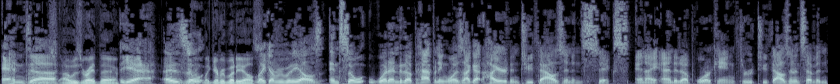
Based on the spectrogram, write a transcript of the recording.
and I uh, was, I was right there. yeah, Like, so like everybody else. like everybody else. And so what ended up happening was I got hired in 2006 and I ended up working through 2007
